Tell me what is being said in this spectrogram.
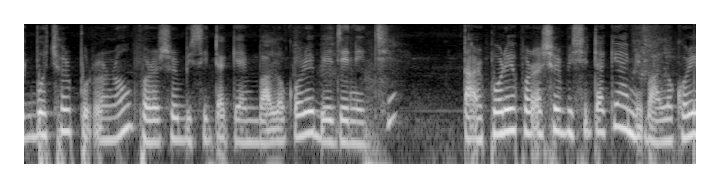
এক বছর পুরনো ফরাসের বিসিটাকে আমি ভালো করে বেজে নিচ্ছি। তারপরে ফরাসের বিসিটাকে আমি ভালো করে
